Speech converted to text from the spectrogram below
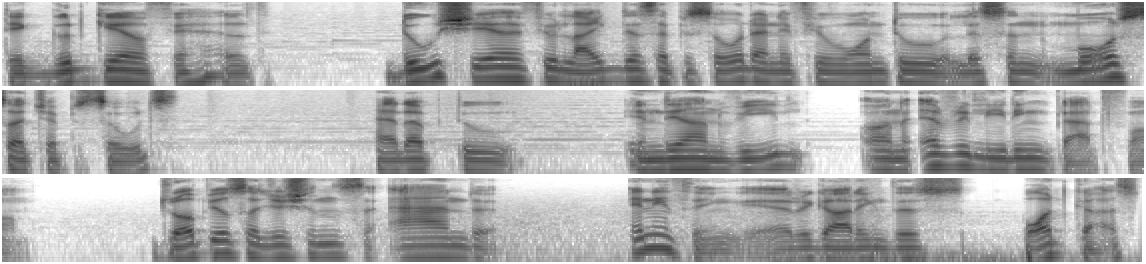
take good care of your health do share if you like this episode and if you want to listen more such episodes. Head up to India Unveiled on every leading platform. Drop your suggestions and anything regarding this podcast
